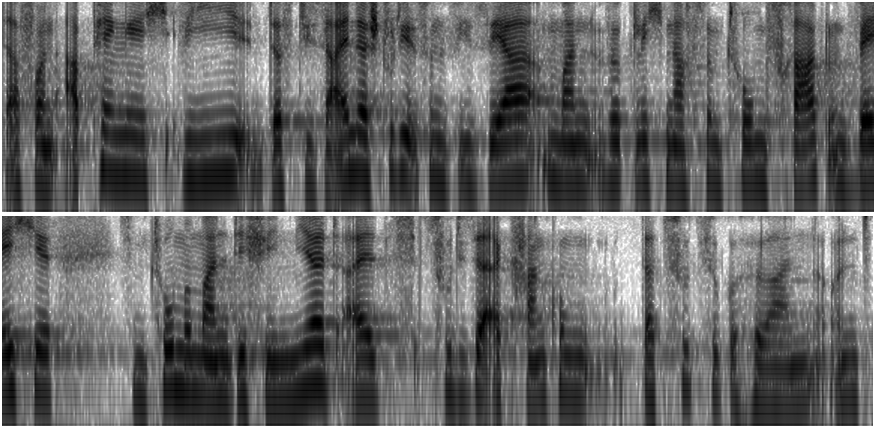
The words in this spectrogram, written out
davon abhängig, wie das Design der Studie ist und wie sehr man wirklich nach Symptomen fragt und welche Symptome man definiert, als zu dieser Erkrankung dazu zu gehören. Und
